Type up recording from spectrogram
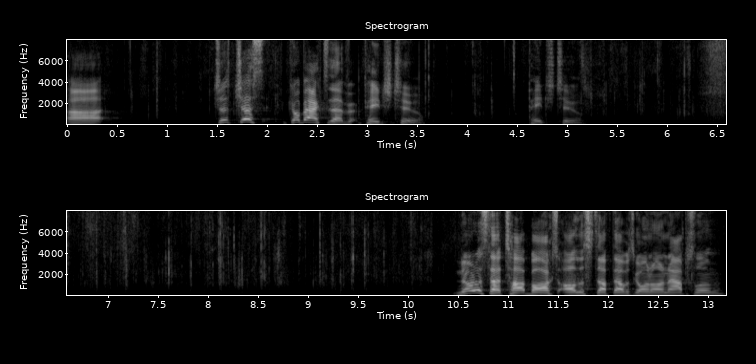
Uh, just, just go back to that page two. Page two. Notice that top box, all the stuff that was going on in Absalom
